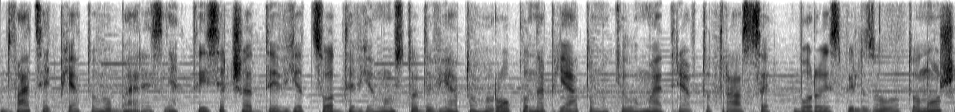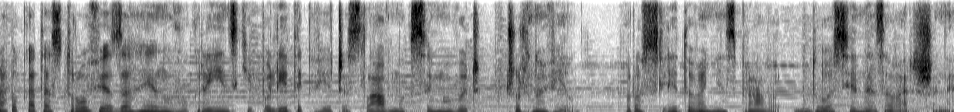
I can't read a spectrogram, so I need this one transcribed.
25 березня 1999 року на п'ятому кілометрі автотраси Бориспіль Золотоноша у катастрофі загинув український політик В'ячеслав Максимович Чорновіл. Розслідування справи досі не завершене.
